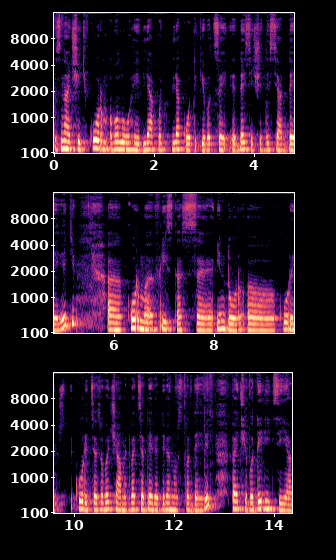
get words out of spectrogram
Значить, корм вологий для, для котиків оцей 10,69. Е, Корм Фріскас індор куриця з овочами 29,99. Печиво Деліція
